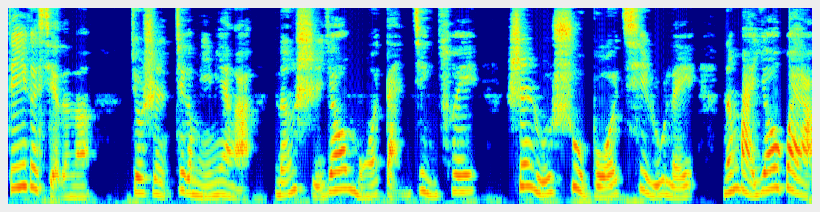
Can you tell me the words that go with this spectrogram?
第一个写的呢，就是这个谜面啊，能使妖魔胆尽摧，身如树帛，气如雷，能把妖怪啊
